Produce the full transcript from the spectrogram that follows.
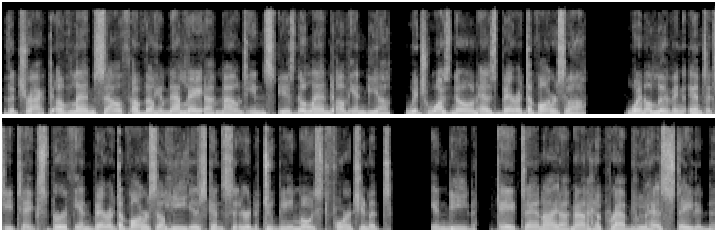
the tract of land south of the Himalaya mountains is the land of India, which was known as Bharatavarsa. When a living entity takes birth in Bharatavarsa, he is considered to be most fortunate. Indeed, Caitanya Mahaprabhu has stated.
